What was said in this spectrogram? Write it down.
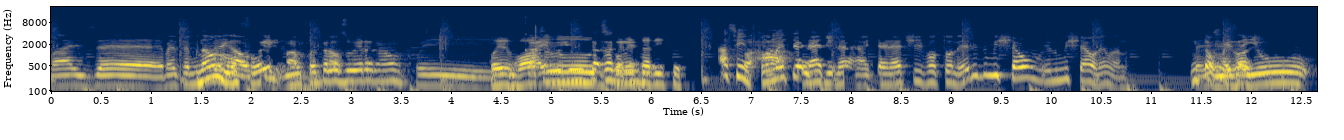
Mas é, mas é muito Não, legal. não que foi, fala não foi pela zoeira, não. Foi. Foi o voto Caio e o dos Casagrande. comentaristas. Ah, sim, falando Ah, na internet, né? A internet votou nele e do Michel, e do Michel, né, mano? Então, aí, mas aí o.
